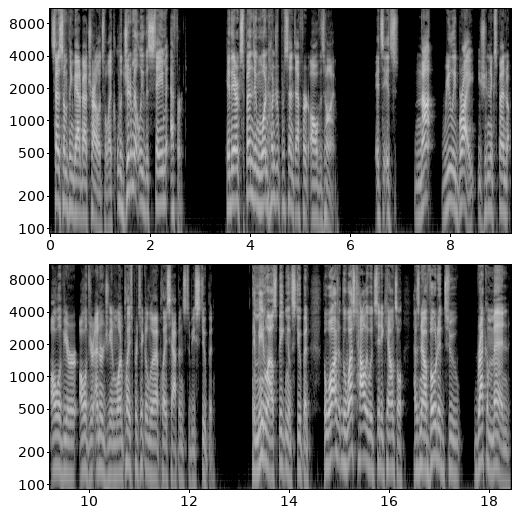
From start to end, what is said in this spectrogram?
says something bad about Charlottesville. Like, legitimately the same effort. Okay, they are expending 100% effort all the time. It's, it's not really bright. You shouldn't expend all of your all of your energy in one place, particularly when that place happens to be stupid. And meanwhile, speaking of stupid, the, the West Hollywood City Council has now voted to recommend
